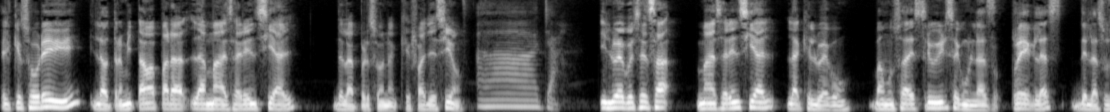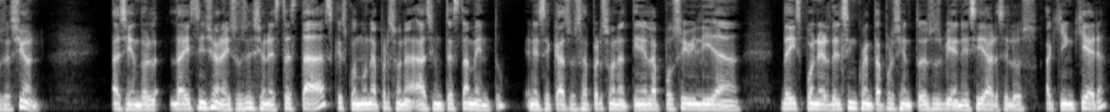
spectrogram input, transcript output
el que sobrevive y la otra mitad va para la masa herencial de la persona que falleció. Ah, ya. Y luego es esa masa herencial la que luego vamos a distribuir según las reglas de la sucesión. Haciendo la, la distinción, hay sucesiones testadas, que es cuando una persona hace un testamento. En ese caso, esa persona tiene la posibilidad de disponer del 50% de sus bienes y dárselos a quien quiera.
